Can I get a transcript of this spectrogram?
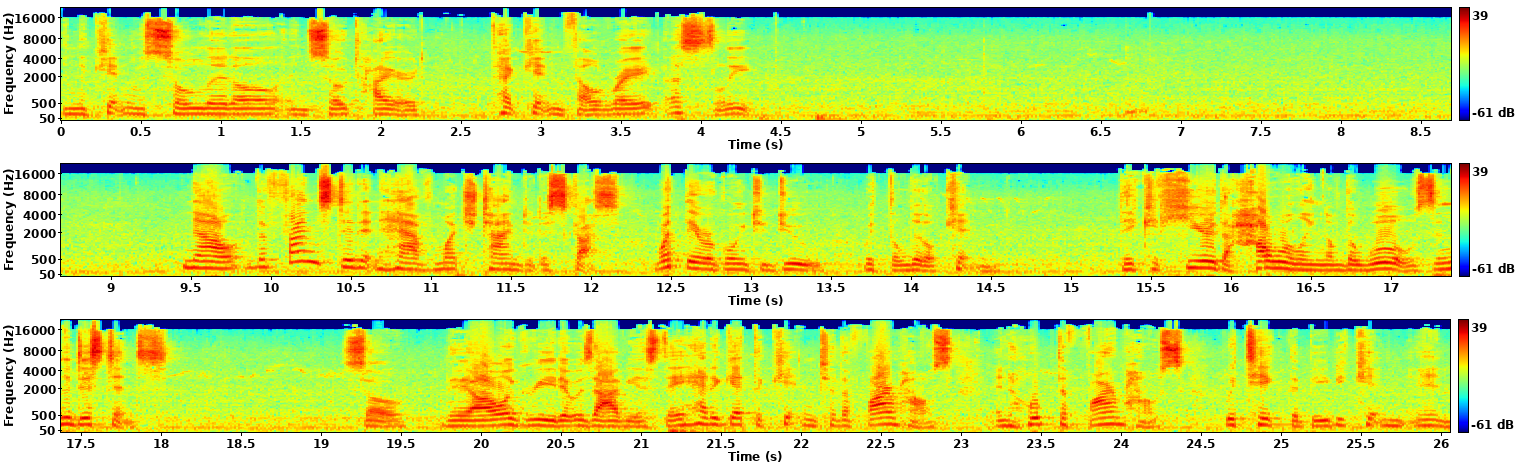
and the kitten was so little and so tired, that kitten fell right asleep. Now, the friends didn't have much time to discuss what they were going to do with the little kitten. They could hear the howling of the wolves in the distance. So they all agreed it was obvious they had to get the kitten to the farmhouse and hope the farmhouse would take the baby kitten in.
